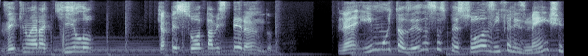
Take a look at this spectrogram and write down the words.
vê que não era aquilo que a pessoa estava esperando, né? E muitas vezes essas pessoas, infelizmente,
